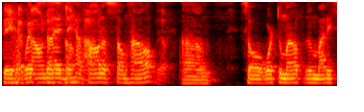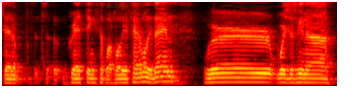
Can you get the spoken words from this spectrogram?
They have found us They have somehow. found us somehow. Yep. Um, so word to mouth. Somebody said great things about Holy Family. Then Mm-hmm. we're we're just gonna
